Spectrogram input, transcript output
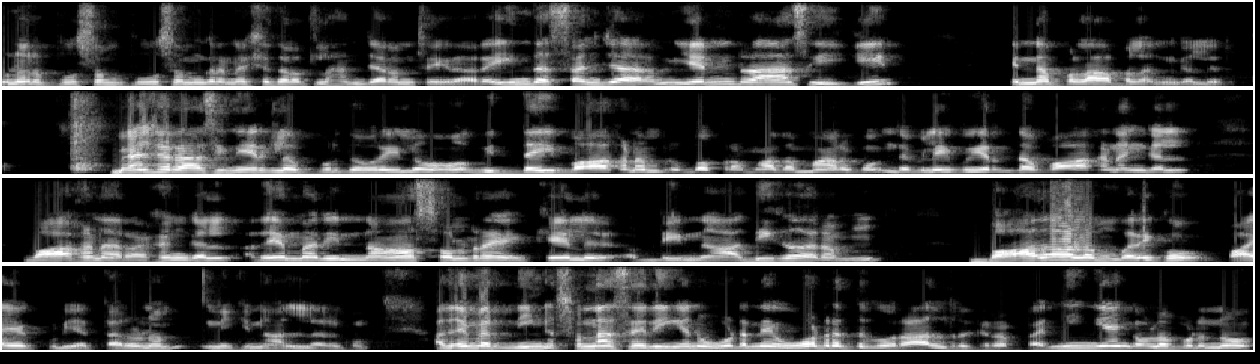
புனர்பூசம் பூசம்ங்கிற நட்சத்திரத்துல சஞ்சாரம் செய்கிறாரு இந்த சஞ்சாரம் என் ராசிக்கு என்ன பலாபலன்கள் இருக்கும்? மேஷராசி நேர்களை பொறுத்தவரையிலும் வித்தை வாகனம் ரொம்ப பிரமாதமா இருக்கும். இந்த விலை உயர்ந்த வாகனங்கள் வாகன ரகங்கள் அதே மாதிரி நான் சொல்றேன் கேளு அப்படின்னா அதிகாரம் பாதாளம் வரைக்கும் பாயக்கூடிய தருணம் இன்னைக்கு நாள்ல இருக்கும். அதே மாதிரி நீங்க சொன்னா சரிங்கன்னு உடனே ஓடுறதுக்கு ஒரு ஆள் இருக்கிறப்ப நீங்க ஏன் கவலைப்படணும்?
